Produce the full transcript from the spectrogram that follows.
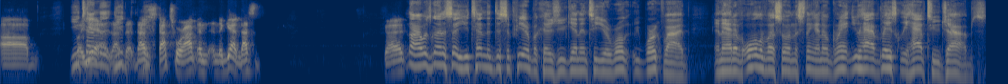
um, you but tend yeah, to. that- you, that- that's that's where I'm, and, and again, that's. Go ahead. No, I was going to say you tend to disappear because you get into your work, work vibe. And out of all of us on this thing, I know Grant, you have basically have two jobs.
